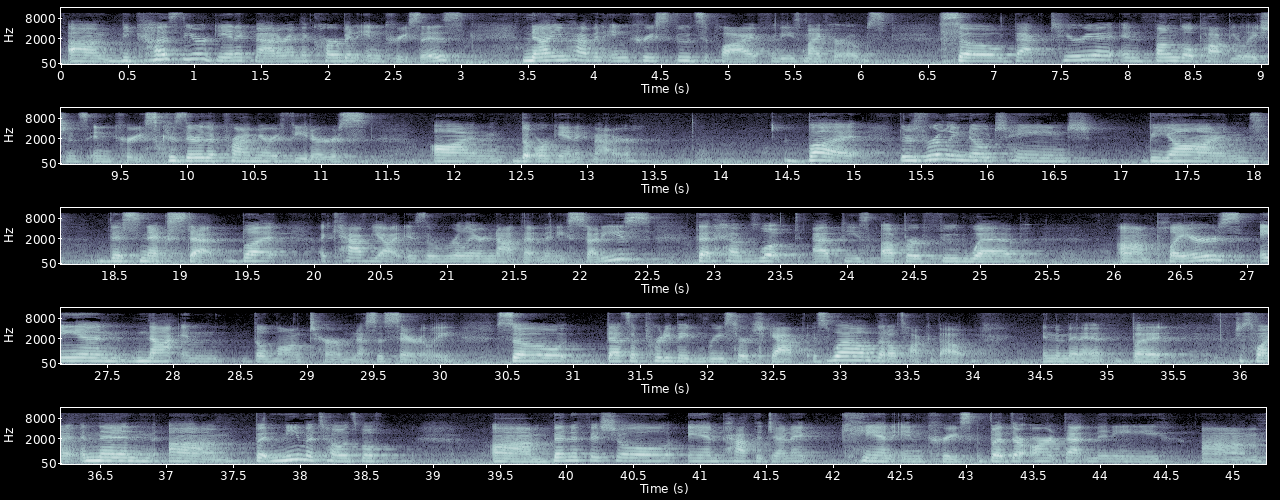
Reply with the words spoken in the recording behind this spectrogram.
um, because the organic matter and the carbon increases, now you have an increased food supply for these microbes. So bacteria and fungal populations increase because they're the primary feeders on the organic matter. But there's really no change beyond this next step. But a caveat is there really are not that many studies that have looked at these upper food web um, players and not in the long term necessarily. So that's a pretty big research gap as well that I'll talk about in a minute. But just want to, and then, um, but nematodes, both um, beneficial and pathogenic, can increase, but there aren't that many. Um,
